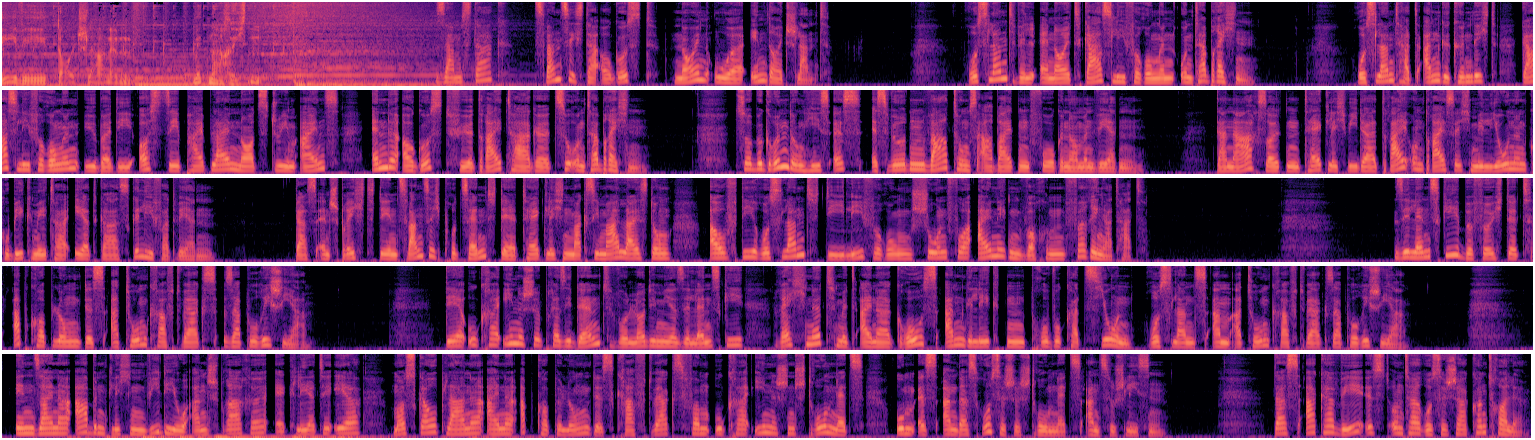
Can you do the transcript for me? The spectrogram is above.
DW Deutsch lernen mit Nachrichten. Samstag, 20. August, 9 Uhr in Deutschland. Russland will erneut Gaslieferungen unterbrechen. Russland hat angekündigt, Gaslieferungen über die Ostsee-Pipeline Nord Stream 1 Ende August für drei Tage zu unterbrechen. Zur Begründung hieß es, es würden Wartungsarbeiten vorgenommen werden. Danach sollten täglich wieder 33 Millionen Kubikmeter Erdgas geliefert werden. Das entspricht den 20 Prozent der täglichen Maximalleistung, auf die Russland die Lieferung schon vor einigen Wochen verringert hat. Zelensky befürchtet Abkopplung des Atomkraftwerks Saporischia. Der ukrainische Präsident Volodymyr Zelensky rechnet mit einer groß angelegten Provokation Russlands am Atomkraftwerk Saporischia. In seiner abendlichen Videoansprache erklärte er, Moskau plane eine Abkoppelung des Kraftwerks vom ukrainischen Stromnetz, um es an das russische Stromnetz anzuschließen. Das AKW ist unter russischer Kontrolle.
